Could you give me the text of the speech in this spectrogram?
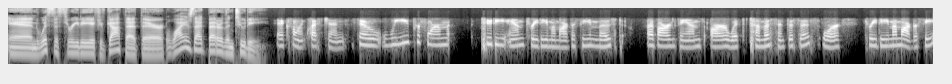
and with the 3D, if you've got that there, why is that better than 2D? Excellent question. So we perform 2D and 3D mammography. Most of our exams are with tomosynthesis or 3D mammography.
